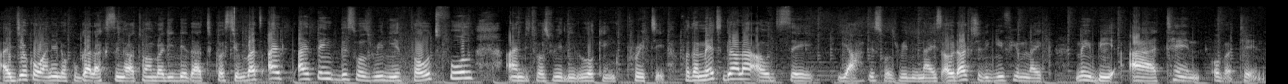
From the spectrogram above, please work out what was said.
Ajjeko waneno ku Galaxy nga twambadde that costume. But I, I think this was really thoughtful and it was really looking pretty. For the Met Gala I would say yeah this was really nice. I would actually give him like maybe a 10 over 10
